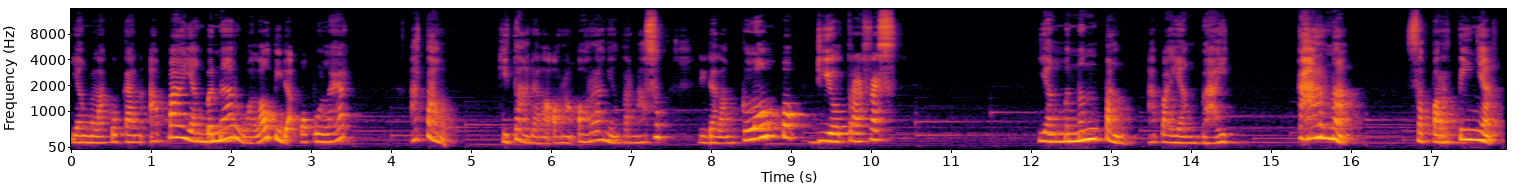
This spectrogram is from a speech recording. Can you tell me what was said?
yang melakukan apa yang benar walau tidak populer? Atau kita adalah orang-orang yang termasuk di dalam kelompok Diotrephes yang menentang apa yang baik karena sepertinya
